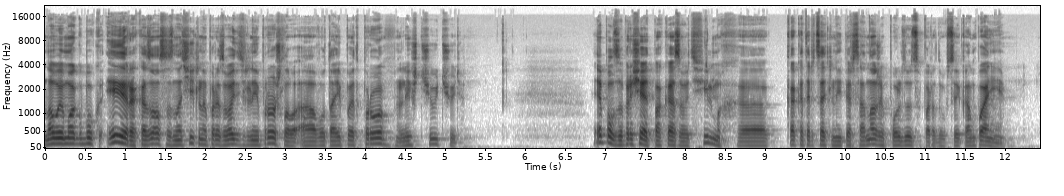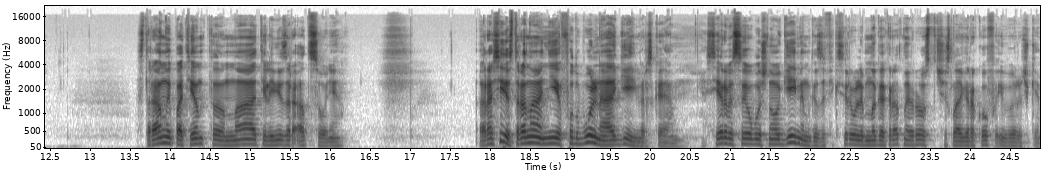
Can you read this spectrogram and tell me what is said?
Новый MacBook Air оказался значительно производительнее прошлого, а вот iPad Pro лишь чуть-чуть. Apple запрещает показывать в фильмах, э, как отрицательные персонажи пользуются продукцией компании. Странный патент на телевизор от Sony. Россия страна не футбольная, а геймерская. Сервисы облачного гейминга зафиксировали многократный рост числа игроков и выручки.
